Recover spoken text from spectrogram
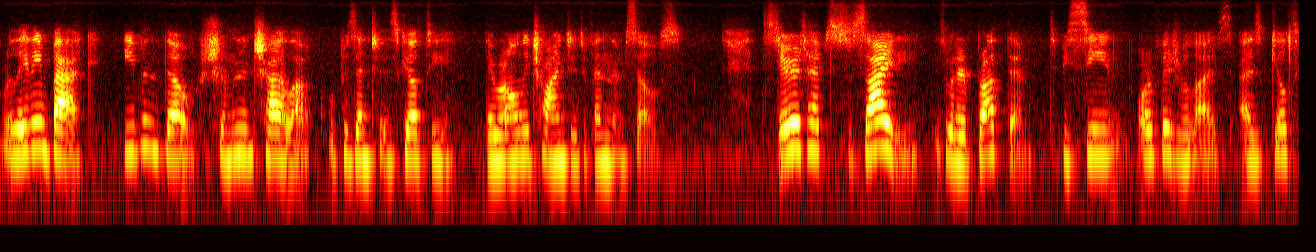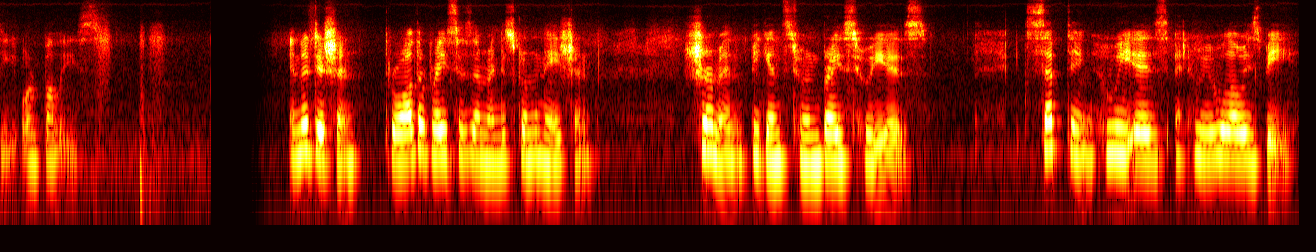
Relating back even though Sherman and Shylock were presented as guilty, they were only trying to defend themselves. The stereotypes of society is what had brought them to be seen or visualized as guilty or bullies. In addition, through all the racism and discrimination, Sherman begins to embrace who he is, accepting who he is and who he will always be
